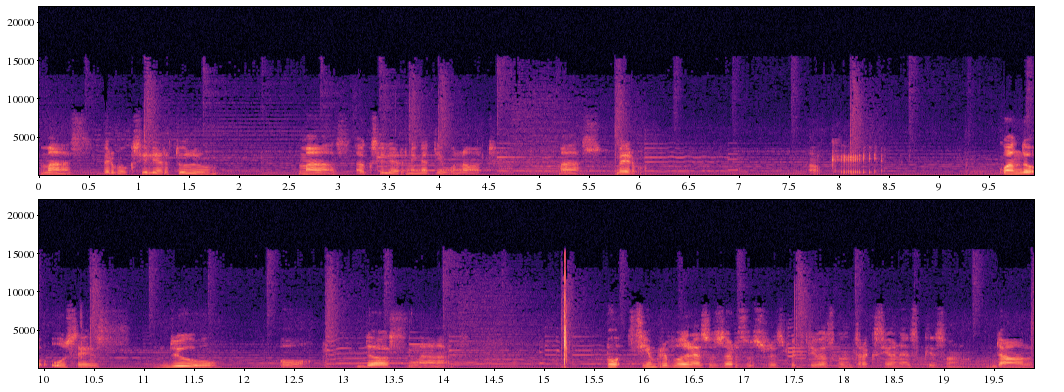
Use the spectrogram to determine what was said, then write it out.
más verbo auxiliar to do más auxiliar negativo not más verbo. Ok. Cuando uses do o does not, siempre podrás usar sus respectivas contracciones que son don't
